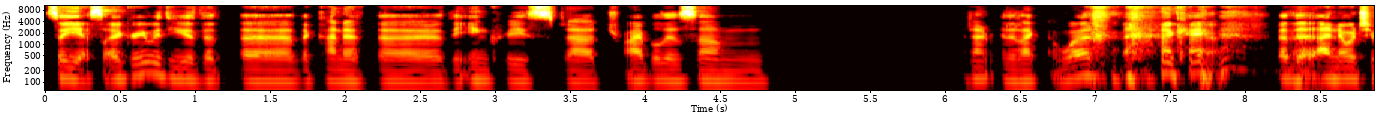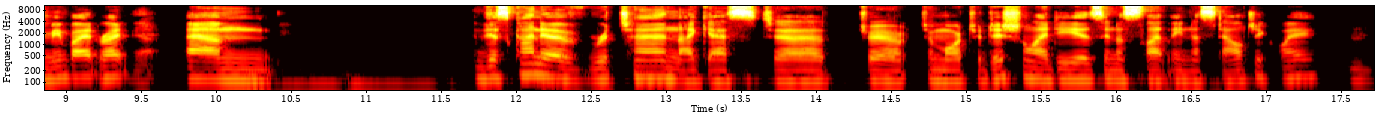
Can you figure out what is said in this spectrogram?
so yes, I agree with you that the the kind of the the increased uh, tribalism. I don't really like that word. okay, Yeah. but the, I know what you mean by it, right? Yeah. Um, this kind of return, I guess, to to, to more traditional ideas in a slightly nostalgic way, Mm.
